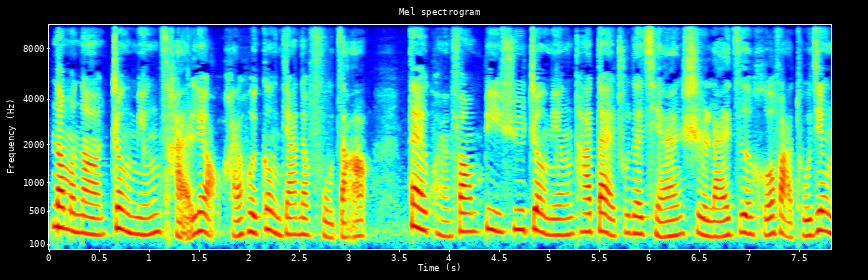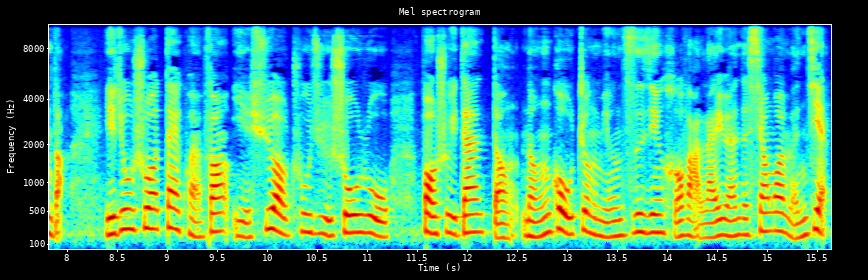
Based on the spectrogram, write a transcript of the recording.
那么呢，证明材料还会更加的复杂。贷款方必须证明他贷出的钱是来自合法途径的，也就是说，贷款方也需要出具收入报税单等能够证明资金合法来源的相关文件。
